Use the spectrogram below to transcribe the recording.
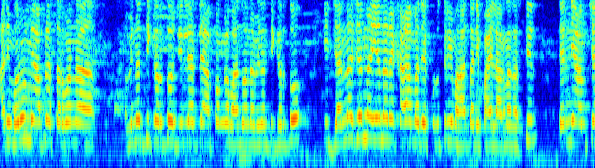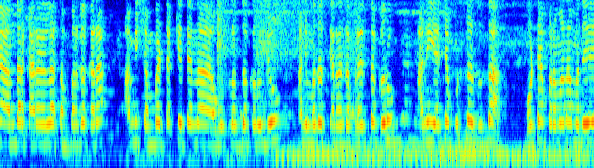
आणि म्हणून मी आपल्या सर्वांना विनंती करतो जिल्ह्यातल्या अपंग बांधवांना विनंती करतो की ज्यांना ज्यांना येणाऱ्या काळामध्ये कृत्रिम हात आणि पाय लागणार असतील त्यांनी आमच्या आमदार कार्यालयाला संपर्क करा. आम्ही शंभर टक्के त्यांना उपलब्ध करून देऊ आणि मदत करण्याचा प्रयत्न करू. आणि याच्या पुढचं सुद्धा मोठ्या प्रमाणामध्ये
